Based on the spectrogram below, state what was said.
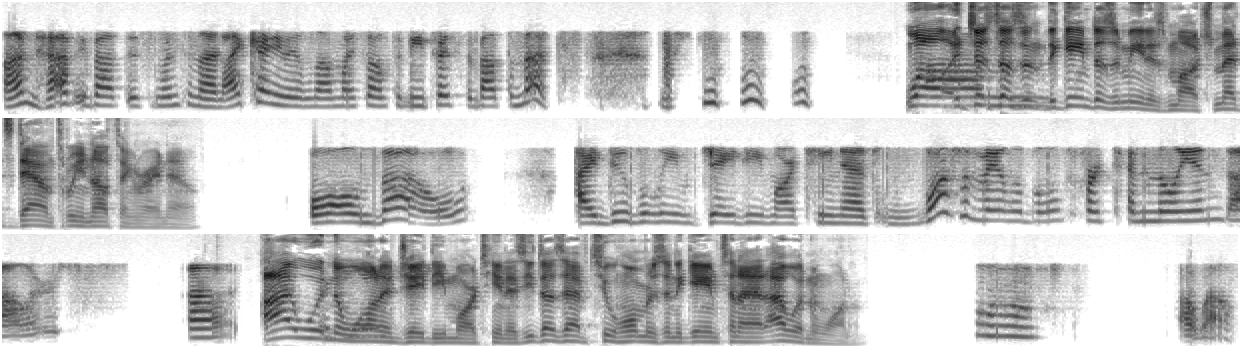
I'm happy about this win tonight. I can't even allow myself to be pissed about the Mets. Well, it just Um, doesn't. The game doesn't mean as much. Mets down three nothing right now. Although I do believe J.D. Martinez was available for ten million dollars. Uh, I wouldn't have wanted J.D. Martinez. He does have two homers in the game tonight. I wouldn't want him. oh well.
